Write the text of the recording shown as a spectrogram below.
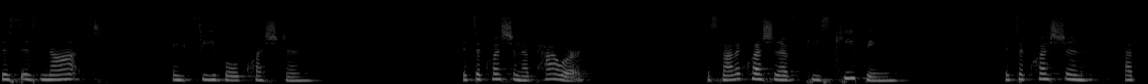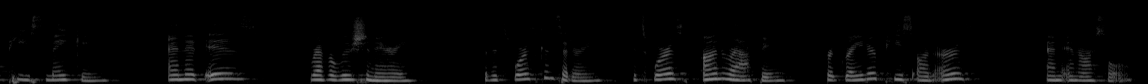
This is not a feeble question. It's a question of power. It's not a question of peacekeeping. It's a question of peacemaking. And it is revolutionary, but it's worth considering. It's worth unwrapping for greater peace on earth and in our souls.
